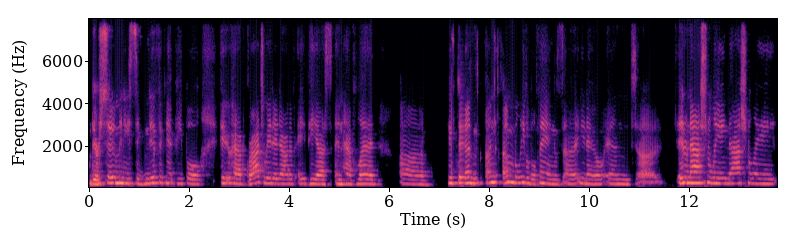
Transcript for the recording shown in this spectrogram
there's so many significant people who have graduated out of APS and have led uh, who've done un unbelievable things, uh, you know, and uh, internationally, nationally,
